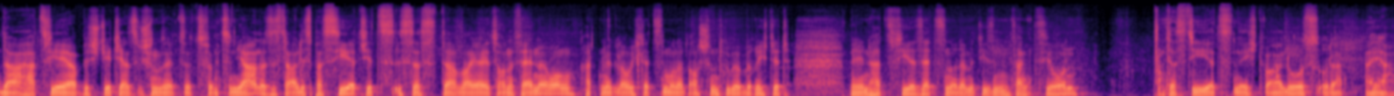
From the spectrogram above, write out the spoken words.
Da Hartz IV ja besteht ja schon seit, seit 15 Jahren. Das ist da alles passiert. Jetzt ist das, da war ja jetzt auch eine Veränderung. Hatten wir, glaube ich, letzten Monat auch schon drüber berichtet. Mit den Hartz IV-Sätzen oder mit diesen Sanktionen. Dass die jetzt nicht wahllos oder, naja,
